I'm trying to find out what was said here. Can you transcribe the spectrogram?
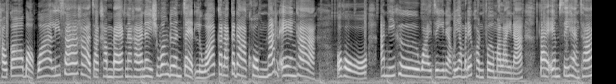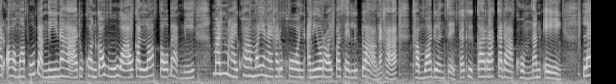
เขาก็บอกว่าลิซ่าค่ะจะคัมแบ็กนะคะในช่วงเดือน 7 หรือว่ากรกฎาคมนั่นเองค่ะ อ้โห อันนี้คือ YG เนี่ยเขายังไม่ได้คอนเฟิร์มอะไรนะ แต่ MC แห่งชาติออกมาพูดแบบนี้นะคะ ทุกคนก็วูว้าวกันรอบโต๊ะแบบนี้ มันหมายความว่ายังไงคะทุกคน อันนี้ร้อยเปอร์เซ็นต์หรือเปล่านะคะคำว่าเดือน 7 ก็คือกรกฎาคมนั่นเอง และ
